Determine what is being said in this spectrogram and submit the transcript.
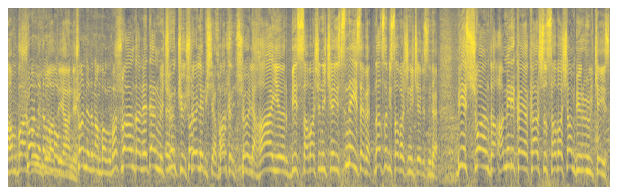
ambargo Şu an neden uyguladı ambargo var? yani. Şu an neden ambargo var? Şu anda neden mi? Çünkü şu an şöyle bir şey. savaşın Bakın içindeyiz. şöyle hayır biz savaşın içerisindeyiz evet. Nasıl bir savaşın içerisinde? Biz şu anda Amerika'ya karşı savaşan bir ülkeyiz.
